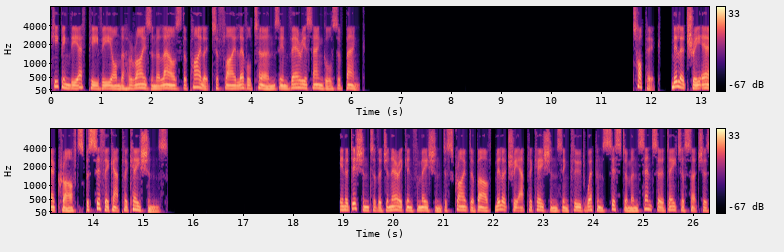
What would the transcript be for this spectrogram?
Keeping the FPV on the horizon allows the pilot to fly level turns in various angles of bank. Military aircraft specific applications In addition to the generic information described above, military applications include weapons system and sensor data such as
